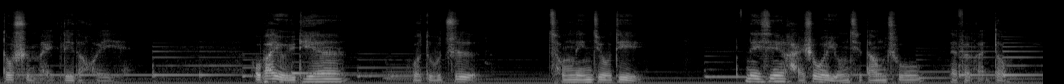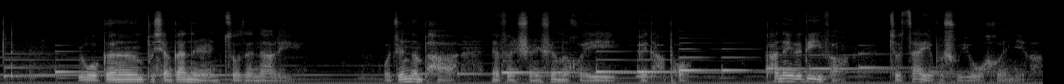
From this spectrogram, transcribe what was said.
都是美丽的回忆。我怕有一天，我独自从零就地，内心还是会涌起当初那份感动。如果跟不相干的人坐在那里，我真的怕那份神圣的回忆被打破，怕那个地方就再也不属于我和你了。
